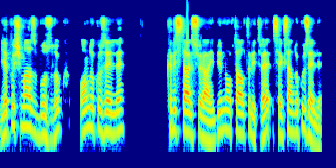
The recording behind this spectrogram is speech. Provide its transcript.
Yapışmaz buzluk 19.50. Kristal sürahi 1.6 litre 89.50.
